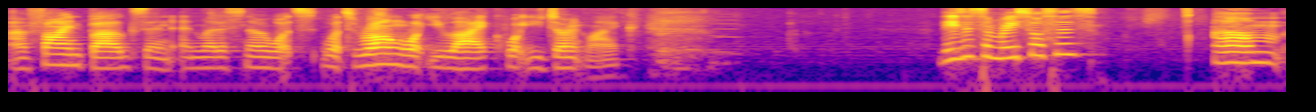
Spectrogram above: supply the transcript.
uh, find bugs and, and let us know what's, what's wrong, what you like, what you don't like. These are some resources. Um,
